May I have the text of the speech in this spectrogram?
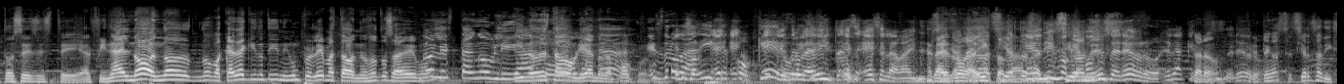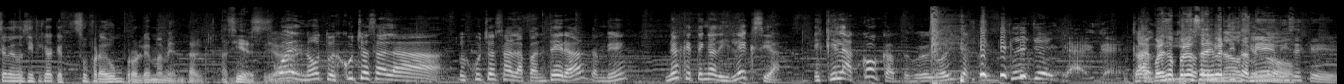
Entonces, este, al final, no, no, no, Macanaki no tiene ningún problema hasta donde nosotros sabemos. No le están obligando. Y no le están obligando nada. tampoco, ¿no? Es drogadicto, es, Es- es- coquero. Es drogadicto, es- esa es la vaina. Claro, es Él drogadicto, ciertas quemó su adicciones. cerebro. Él la Claro, su que cerebro. tengas ciertas adicciones no significa que sufra de un problema mental. Así es. Ya- Igual, ¿no? Tú escuchas a la. Tú escuchas a la pantera también. No es que tenga dislexia. Es que es la coca, pues, weón. Ahorita- Ah, por eso, pero Celebrity terminado también siendo- dices que.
